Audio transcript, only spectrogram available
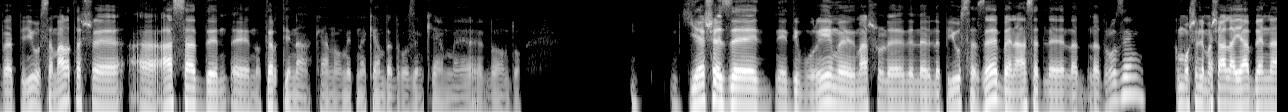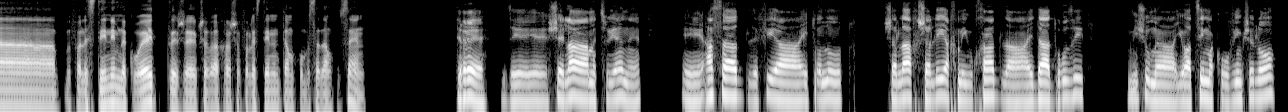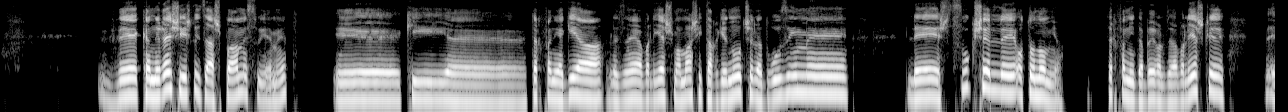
והפיוס, אמרת שאסד אה, נותר טינה, כן? הוא מתנקם בדרוזים כי הם אה, לא עמדו. יש איזה דיבורים, אה, משהו לפיוס הזה בין אסד לדרוזים? כמו שלמשל היה בין הפלסטינים לכווית, אחרי שהפלסטינים תמכו בסדאם חוסיין. תראה, זו שאלה מצוינת. אסד, לפי העיתונות, שלח שליח מיוחד לעדה הדרוזית, מישהו מהיועצים הקרובים שלו, וכנראה שיש לזה השפעה מסוימת, אה, כי אה, תכף אני אגיע לזה, אבל יש ממש התארגנות של הדרוזים אה, לסוג של אוטונומיה. תכף אני אדבר על זה, אבל יש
